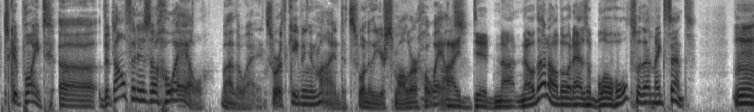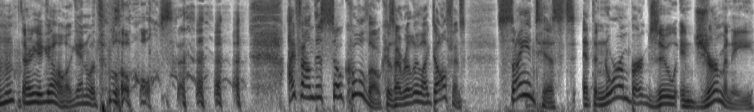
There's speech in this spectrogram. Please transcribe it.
It's a good point. Uh, the dolphin is a whale, by the way. It's worth keeping in mind. It's one of your smaller whales. I did not know that, although it has a blowhole, so that makes sense. Mm-hmm. There you go. Again with the blowholes. I found this so cool, though, because I really like dolphins. Scientists at the Nuremberg Zoo in Germany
